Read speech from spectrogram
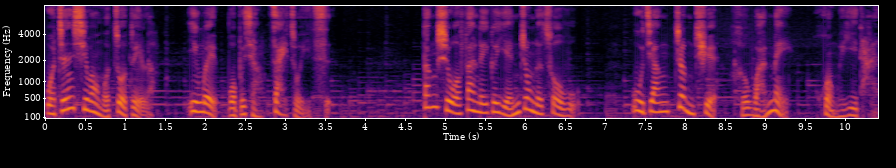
我真希望我做对了，因为我不想再做一次。当时我犯了一个严重的错误，误将正确和完美混为一谈。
